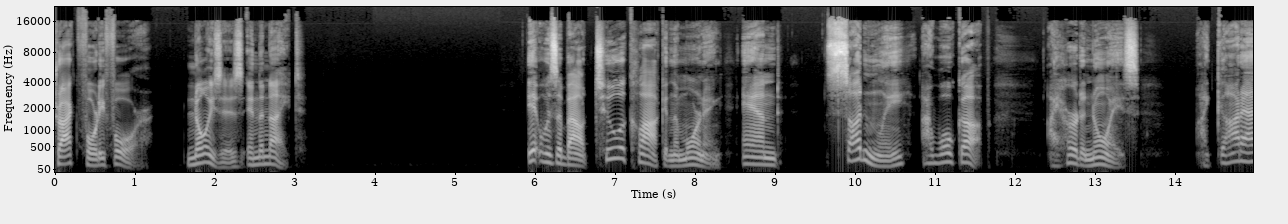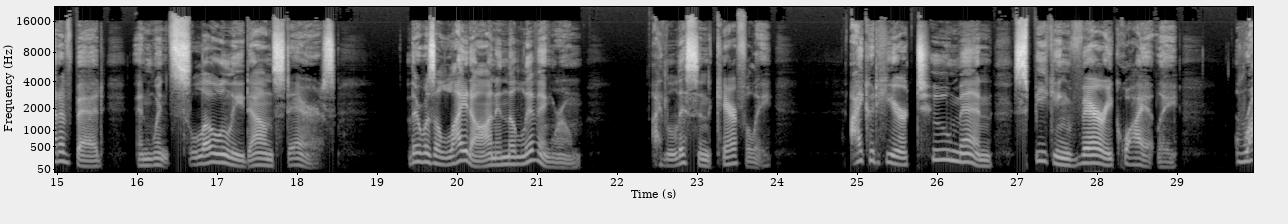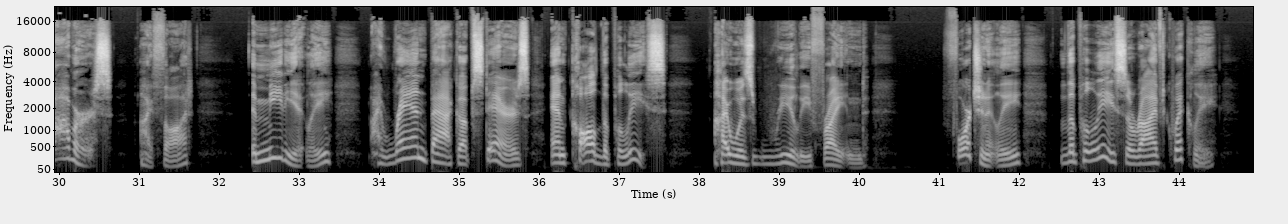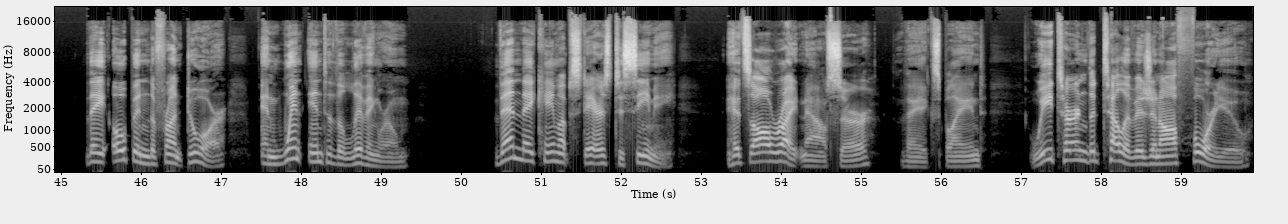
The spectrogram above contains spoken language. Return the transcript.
Track 44 Noises in the Night. It was about two o'clock in the morning, and suddenly I woke up. I heard a noise. I got out of bed and went slowly downstairs. There was a light on in the living room. I listened carefully. I could hear two men speaking very quietly. Robbers, I thought. Immediately, I ran back upstairs and called the police. I was really frightened. Fortunately, the police arrived quickly. They opened the front door and went into the living room. Then they came upstairs to see me. It's all right now, sir, they explained. We turned the television off for you.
